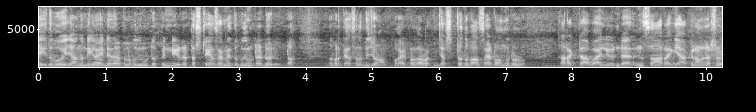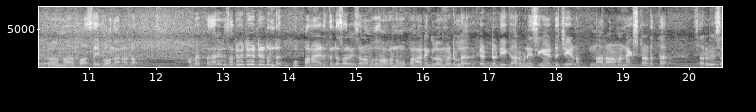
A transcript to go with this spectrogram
ചെയ്തു പോയില്ലാന്നുണ്ടെങ്കിൽ അതിന്റേതായിട്ടുള്ള ബുദ്ധിമുട്ട് പിന്നീട് ടെസ്റ്റ് ചെയ്യാൻ സമയത്ത് ബുദ്ധിമുട്ടായിട്ട് വരും കേട്ടോ. അത് പ്രത്യേകം ശ്രദ്ധിച്ചോണം. ഹൈഡ്രോ കാർബൺ ജസ്റ്റ് ഒന്ന് പാസ്സായിട്ട് വന്നിട്ടുള്ളൂ. കറക്റ്റ് ആ വാല്യൂവിന്റെ നിസ്സാര ഗ്യാപ്പിലാണ് രക്ഷ പാസ്സായി പോകുന്നതാണ് കേട്ടോ. അപ്പോൾ ഇപ്പോൾ നല്ലൊരു സർട്ടിഫിക്കറ്റ് കിട്ടിയിട്ടുണ്ട്. മുപ്പതിനായിരത്തിന്റെ സർവീസാണ് നമുക്ക് നോക്കണം. മുപ്പതിനായിരം കിലോമീറ്ററിൽ ഹെഡ് ഡീകാർബണൈസിങ് ആയിട്ട് ചെയ്യണം. എന്നാലാണ് നെക്സ്റ്റ് അടുത്ത സർവീസ്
